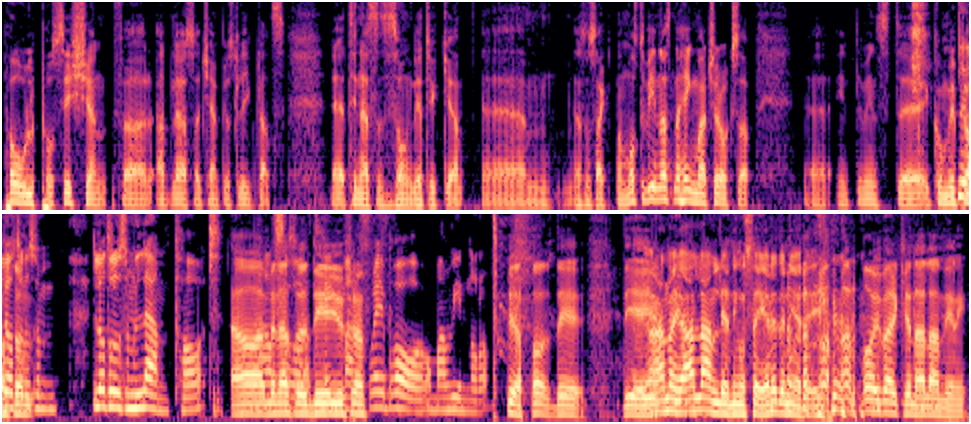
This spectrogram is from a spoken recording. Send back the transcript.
pole position för att lösa Champions League-plats eh, till nästa säsong, det tycker jag. Eh, men som sagt, man måste vinna sina hängmatcher också. Eh, inte minst eh, kommer vi Nu prata låter om... det som, låter det som Lampard. Ja, men alltså, det är ju framför- är bra om man vinner dem. Ja, det, det är ju... Han har ju all anledning att säga det där nere. Han har ju verkligen all anledning.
